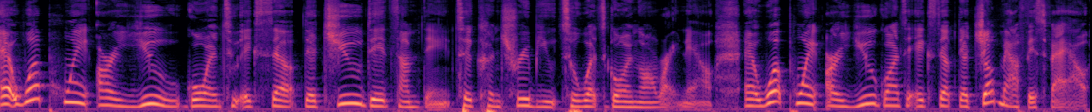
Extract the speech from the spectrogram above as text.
At what point are you going to accept that you did something to contribute to what's going on right now? At what point are you going to accept that your mouth is foul,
